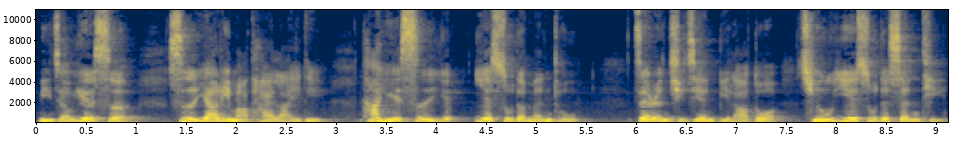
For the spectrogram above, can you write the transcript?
名叫约瑟，是亚利马太来的，他也是耶耶稣的门徒。这人去见比拉多，求耶稣的身体，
